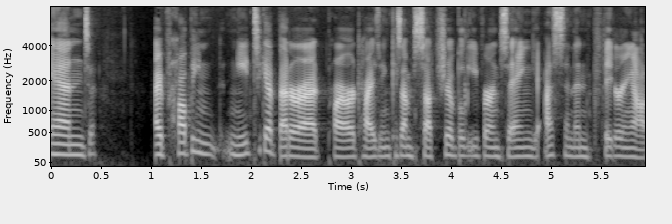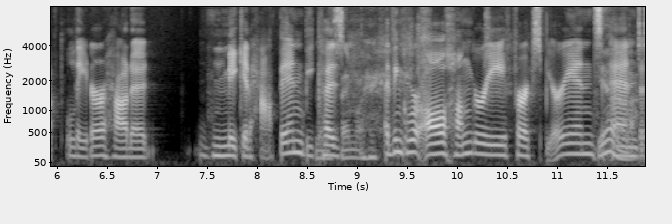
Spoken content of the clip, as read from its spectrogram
And I probably need to get better at prioritizing because I'm such a believer in saying yes and then figuring out later how to make it happen because way. I think we're all hungry for experience Yeah. and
